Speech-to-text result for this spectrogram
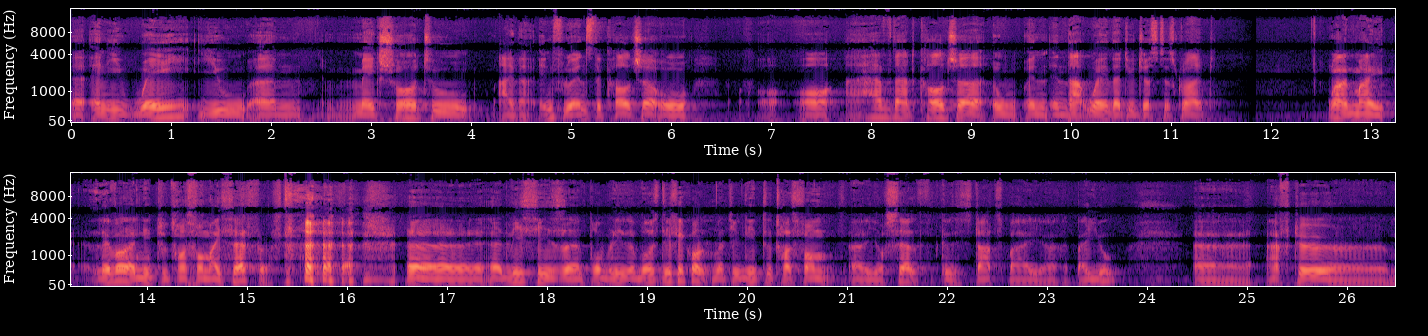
uh, any way you um, make sure to either influence the culture or or have that culture in, in that way that you just described? Well, at my level, I need to transform myself first. uh, this is uh, probably the most difficult, but you need to transform uh, yourself because it starts by, uh, by you. Uh, after uh,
